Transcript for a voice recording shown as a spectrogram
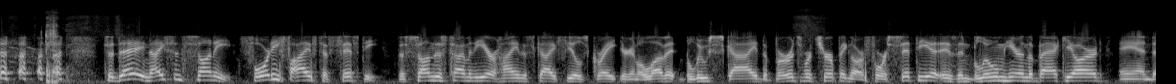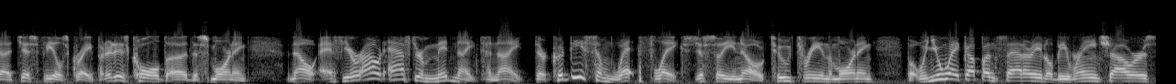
today, nice and sunny, 45 to 50. The sun this time of the year, high in the sky, feels great. You're going to love it. Blue sky. The birds were chirping. Our forsythia is in bloom here in the backyard, and uh, just feels great. But it is cold uh, this morning. Now, if you're out after midnight tonight, there could be some wet flakes, just so you know, 2, 3 in the morning. But when you wake up on Saturday, it'll be rain showers.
